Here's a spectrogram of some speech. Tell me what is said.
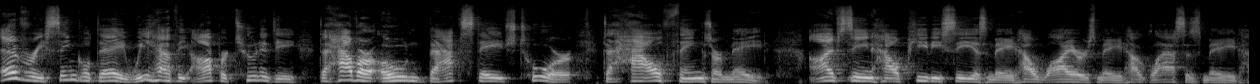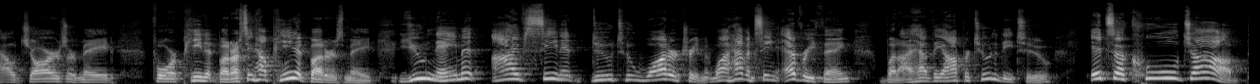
Every single day, we have the opportunity to have our own backstage tour to how things are made. I've seen how PVC is made, how wires made, how glass is made, how jars are made for peanut butter. I've seen how peanut butter is made. You name it, I've seen it due to water treatment. Well, I haven't seen everything, but I have the opportunity to. It's a cool job.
